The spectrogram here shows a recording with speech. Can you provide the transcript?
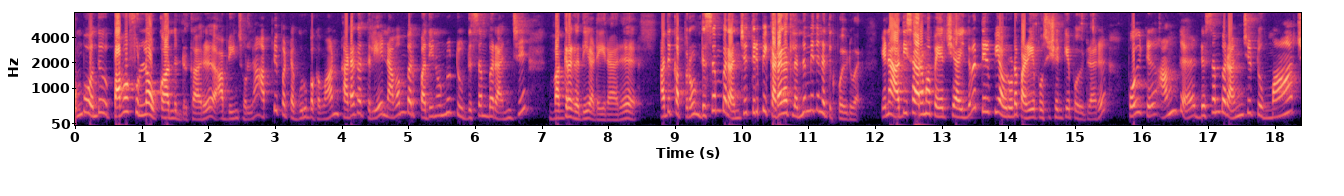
ரொம்ப வந்து பவர்ஃபுல்லாக உட்கார்ந்துட்டு இருக்காரு அப்படின்னு சொல்லலாம். அப்படிப்பட்ட குரு பகவான் கடகத்திலேயே நவம்பர் பதினொன்று டு டிசம்பர் அஞ்சு வக்ரகதி அடைகிறாரு. அதுக்கப்புறம் டிசம்பர் அஞ்சு திருப்பி கடகத்துலேருந்து மிதினத்துக்கு போயிடுவார். ஏன்னா அதிசாரமாக பயிற்சி ஆயிருந்தவர் திருப்பி அவரோட பழைய பொசிஷனுக்கே போயிடுறாரு. போயிட்டு அங்கே டிசம்பர் அஞ்சு டு மார்ச்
